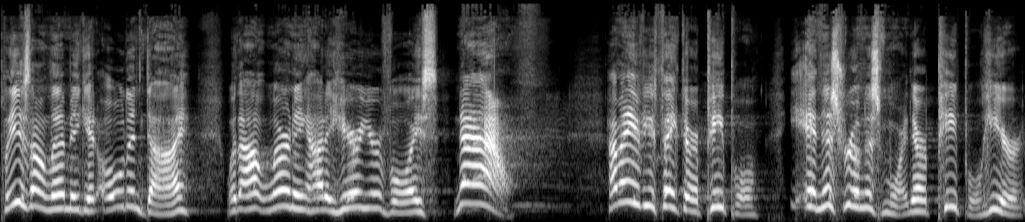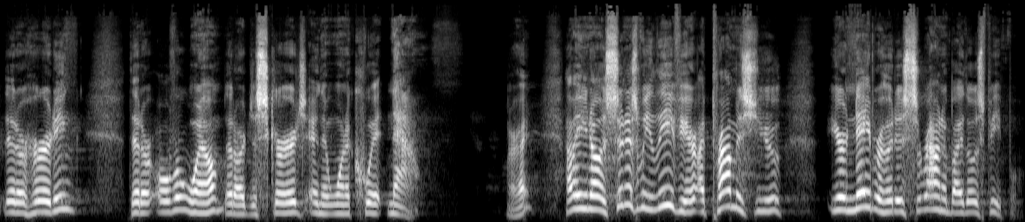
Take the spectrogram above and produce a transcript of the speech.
please don't let me get old and die without learning how to hear your voice now. How many of you think there are people in this room this morning? There are people here that are hurting, that are overwhelmed, that are discouraged, and that want to quit now. All right? I mean, you know, as soon as we leave here, I promise you, your neighborhood is surrounded by those people.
